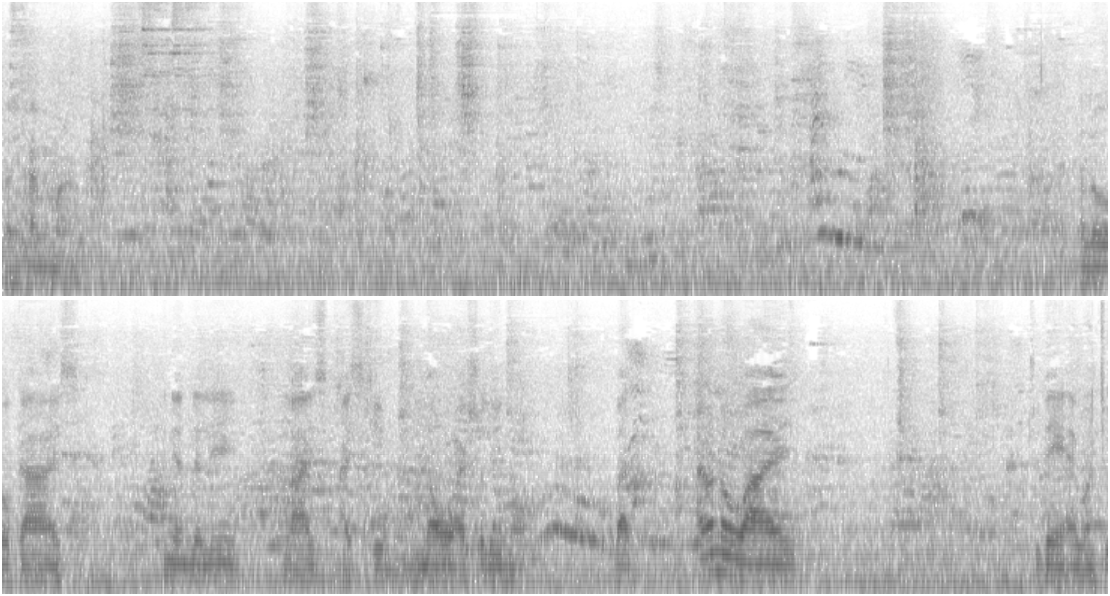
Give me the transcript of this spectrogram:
ตอนนี้ข้าวไม่มา Hello guys พี่เนท really likes ice cream no actually no but I don't know why today I want to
